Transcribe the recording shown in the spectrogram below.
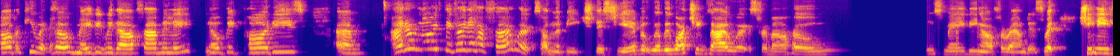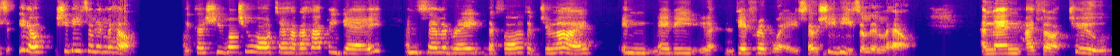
barbecue at home, maybe with our family, no big parties. Um, I don't know if they're going to have fireworks on the beach this year, but we'll be watching fireworks from our homes, maybe off around us. But she needs, you know, she needs a little help because she wants you all to have a happy day and celebrate the 4th of July in maybe different ways. So she needs a little help. And then I thought, too,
